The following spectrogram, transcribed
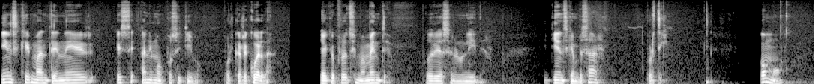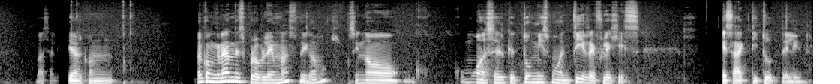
Tienes que mantener ese ánimo positivo, porque recuerda, ya que próximamente podrías ser un líder. Y tienes que empezar por ti. ¿Cómo? Vas a lidiar con no con grandes problemas, digamos, sino cómo hacer que tú mismo en ti reflejes esa actitud de líder.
